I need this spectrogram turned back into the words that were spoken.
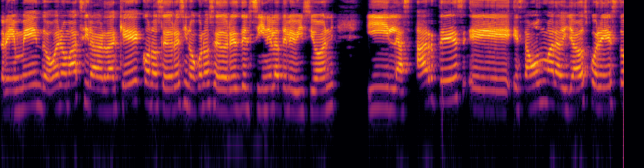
Tremendo. Bueno, Maxi, la verdad que conocedores y no conocedores del cine, la televisión y las artes, eh, estamos maravillados por esto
